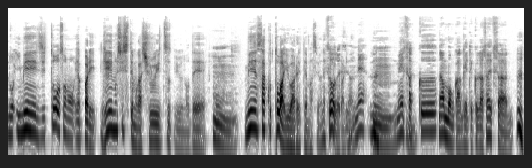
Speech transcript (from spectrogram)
のイメージと、その、やっぱりゲームシステムが秀逸っていうので、うん。名作とは言われてますよね。そうですよね。うん。名作何本か上げてくださいって言ったうんら、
